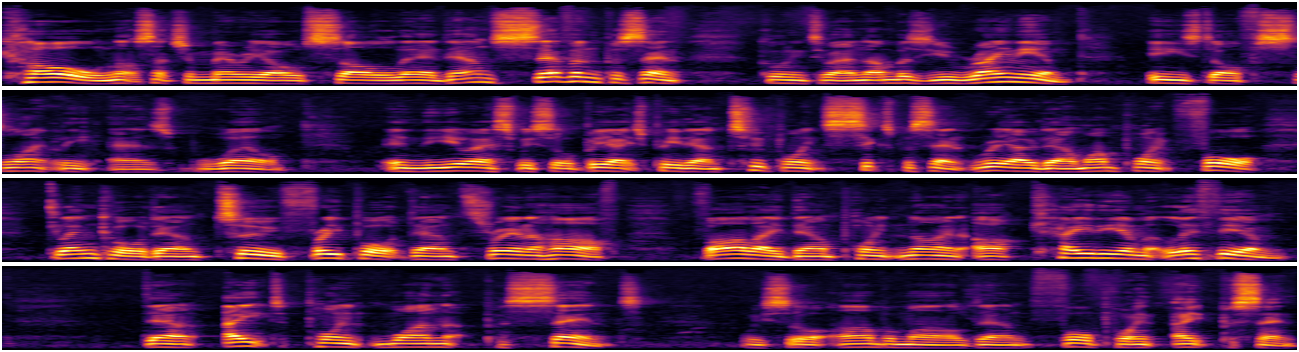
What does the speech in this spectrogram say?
Coal, not such a merry old soul there, down 7% according to our numbers. Uranium eased off slightly as well. In the US, we saw BHP down 2.6%, Rio down 1.4, Glencore down 2, Freeport down 3.5, Vale down 0.9, Arcadium Lithium down 8.1%. We saw Albemarle down 4.8%.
